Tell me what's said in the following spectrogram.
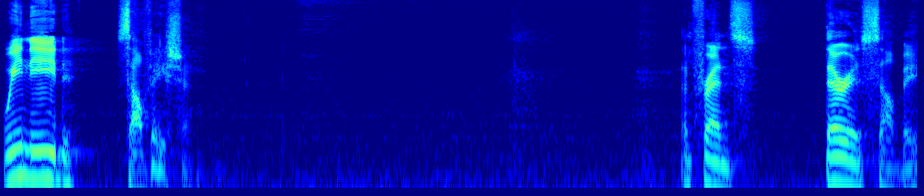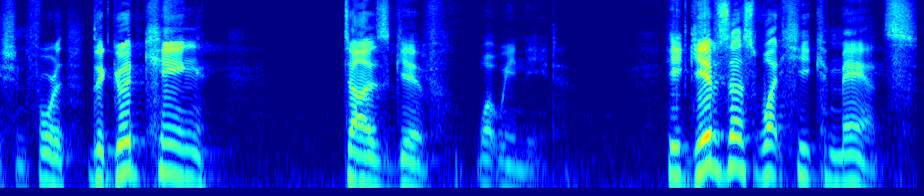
We need salvation. And friends, there is salvation. For the good king does give what we need. He gives us what He commands,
